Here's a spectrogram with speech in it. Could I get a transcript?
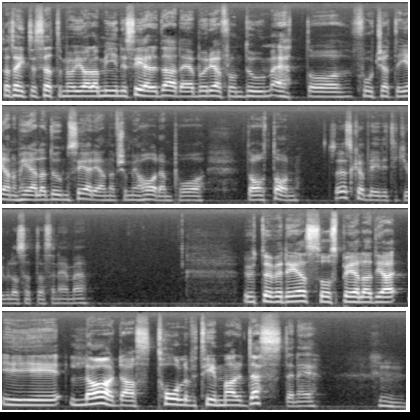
Så jag tänkte sätta mig och göra miniserier där, där jag börjar från Doom 1 och fortsätter igenom hela Doom-serien eftersom jag har den på datorn. Så det ska bli lite kul att sätta sig ner med. Utöver det så spelade jag i lördags 12 timmar Destiny. Mm.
